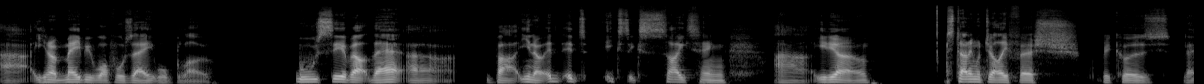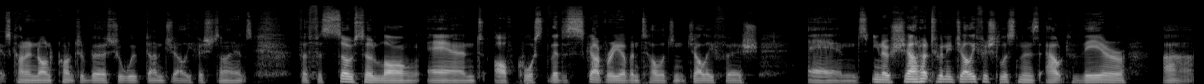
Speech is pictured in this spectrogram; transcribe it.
uh, you know maybe Waffles Eight will glow. We'll see about that. Uh, but you know, it, it's it's exciting. Uh, you know, starting with jellyfish because that's kind of non-controversial. We've done jellyfish science for for so so long, and of course the discovery of intelligent jellyfish and, you know, shout out to any jellyfish listeners out there. Uh,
